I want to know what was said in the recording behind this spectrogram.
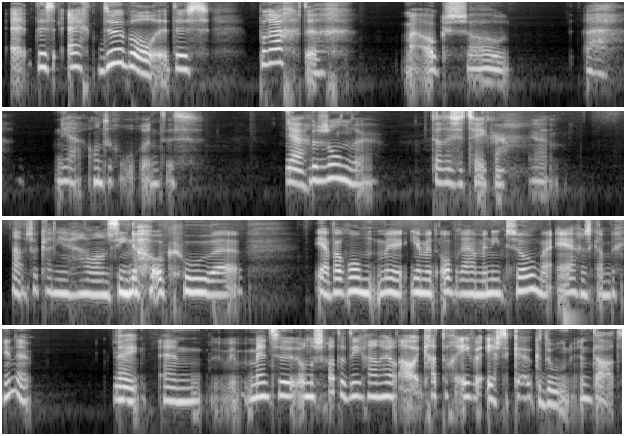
Het is echt dubbel. Het is prachtig. Maar ook zo... Ah, ja, ontroerend. Is Ja, bijzonder. dat is het zeker. Ja. Nou, zo kan je gewoon zien ook hoe... eh, ja, waarom je met opruimen niet zomaar ergens kan beginnen. Nee, En, en mensen onderschatten, die gaan heel, oh, ik ga toch even eerst de keuken doen en dat.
